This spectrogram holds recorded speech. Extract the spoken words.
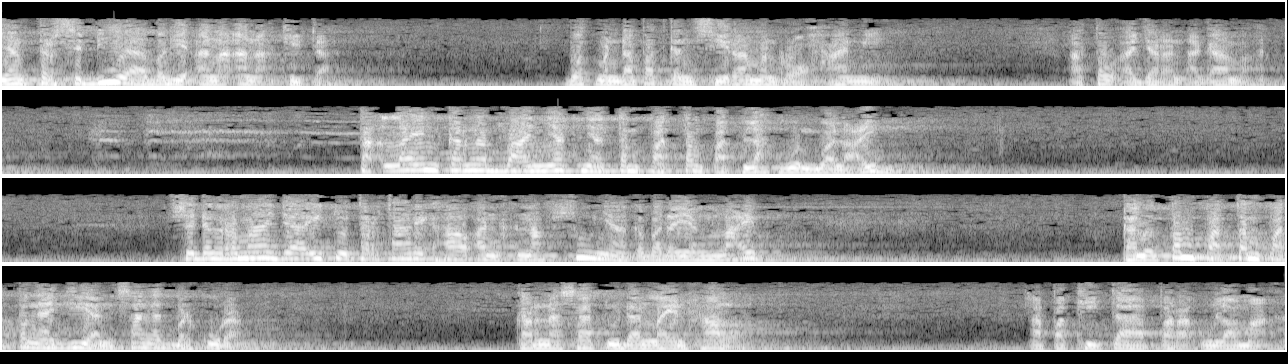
yang tersedia bagi anak-anak kita buat mendapatkan siraman rohani atau ajaran agama. Tak lain karena banyaknya tempat-tempat lahun walaib. Sedang remaja itu tertarik hal nafsunya kepada yang lain. Kalau tempat-tempat pengajian sangat berkurang. Karena satu dan lain hal. Apa kita para ulama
